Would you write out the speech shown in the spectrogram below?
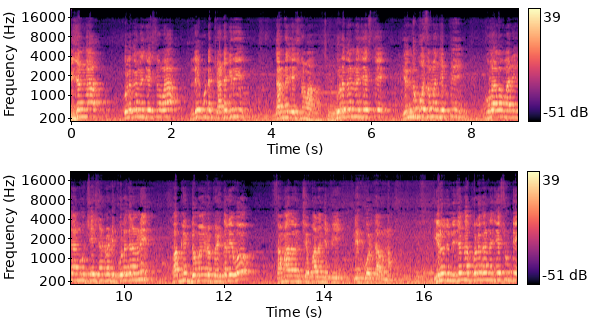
నిజంగా కులగన్న చేసినవా? లేకుంటే కేటగిరీ గణన చేసినవా? కులగన్న చేస్తే ఎందుకోసం అని చెప్పి కులాల వారీగా నువ్వు చేసినటువంటి కులగణని పబ్లిక్ డొమైన్లో పెడతలేవో? సమాధానం చెప్పాలని చెప్పి నేను కోరుతా ఉన్నాం. ఈరోజు నిజంగా కులగన్న చేస్తుంటే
